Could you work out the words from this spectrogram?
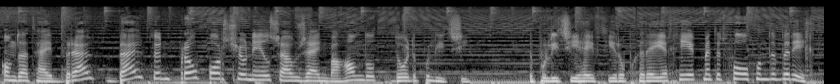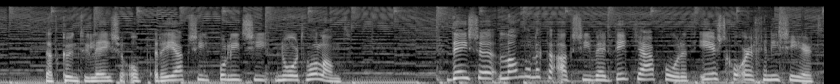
omdat hij buitenproportioneel zou zijn behandeld door de politie. De politie heeft hierop gereageerd met het volgende bericht. Dat kunt u lezen op Reactie Politie Noord-Holland. Deze landelijke actie werd dit jaar voor het eerst georganiseerd.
